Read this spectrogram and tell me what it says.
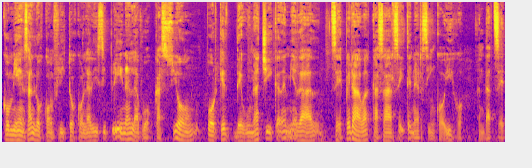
comienzan los conflictos con la disciplina, la vocación, porque de una chica de mi edad se esperaba casarse y tener cinco hijos, and that's it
